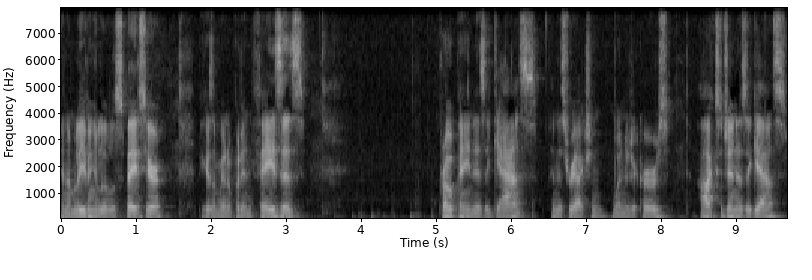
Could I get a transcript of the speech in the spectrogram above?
And I'm leaving a little space here because I'm going to put in phases. Propane is a gas in this reaction when it occurs. Oxygen is a gas.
